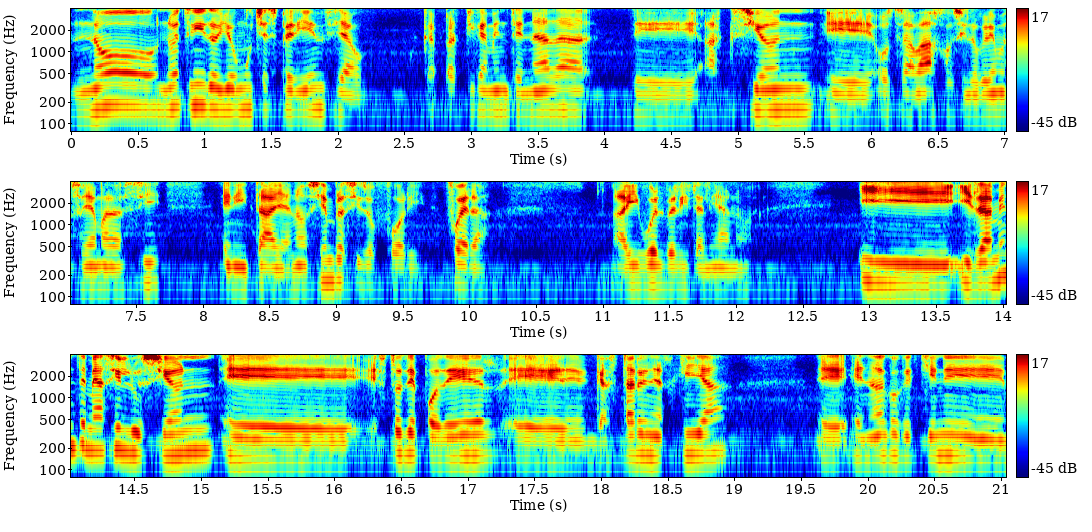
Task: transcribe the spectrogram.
no, no he tenido yo mucha experiencia o prácticamente nada de acción eh, o trabajo, si lo queremos llamar así, en Italia, ¿no? Siempre ha sido fuera. Ahí vuelve el italiano. Y, realmente me hace ilusión eh, esto de poder eh, gastar energía eh, en algo que tiene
